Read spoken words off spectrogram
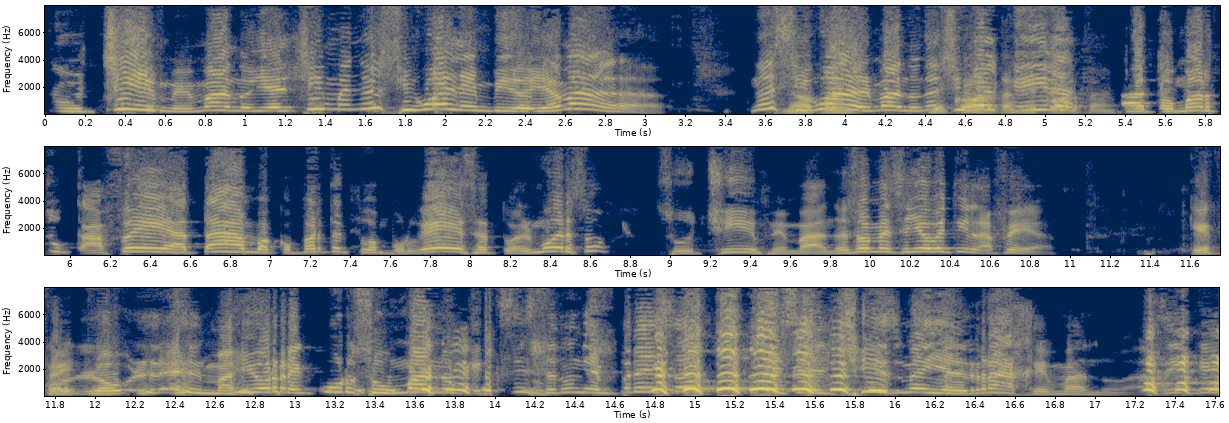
tu chisme, mano. Y el chisme no es igual en videollamada. No es No, igual, pues, mano. No es igual corta, que ir a tomar tu café, a Tambo, a comprarte tu hamburguesa, tu almuerzo. Su chisme, mano. Eso me enseñó Betty la Fea. Que con Perfecto. lo- el mayor recurso humano que existe en una empresa es el chisme y el raje, mano. Así que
